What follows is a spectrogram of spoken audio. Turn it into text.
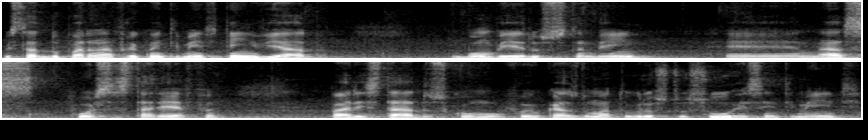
O Estado do Paraná frequentemente tem enviado bombeiros também é, nas forças-tarefa para estados como foi o caso do Mato Grosso do Sul recentemente,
